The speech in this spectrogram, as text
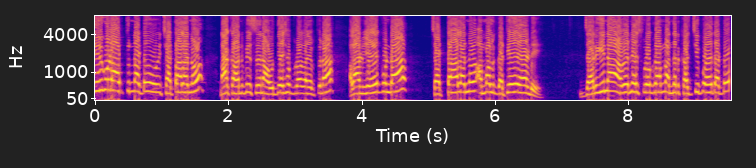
మీరు కూడా ఆపుతున్నట్టు ఈ చట్టాలను నాకు అనిపిస్తుంది నా ఉద్దేశపూర్వకంగా చెప్తున్నా. అలాంటి చేయకుండా చట్టాలను అమలు గట్టిగా చేయండి. జరిగిన అవేర్నెస్ ప్రోగ్రాంలు అందరు కలిసిపోయేటట్టు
